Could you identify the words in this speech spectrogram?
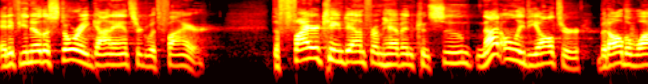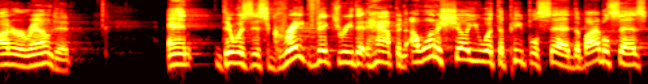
And if you know the story, God answered with fire. The fire came down from heaven, consumed not only the altar, but all the water around it. And there was this great victory that happened. I want to show you what the people said. The Bible says,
